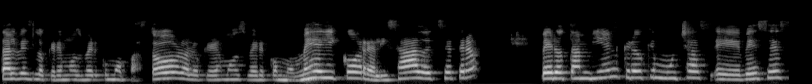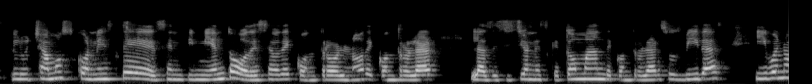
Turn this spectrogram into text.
Tal vez lo queremos ver como pastor o lo queremos ver como médico, realizado, etcétera pero también creo que muchas eh, veces luchamos con este sentimiento o deseo de control, ¿no? De controlar las decisiones que toman, de controlar sus vidas. Y bueno,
